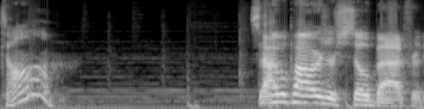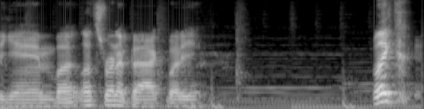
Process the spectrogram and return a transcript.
dumb. Sabo powers are so bad for the game, but let's run it back, buddy. Like,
